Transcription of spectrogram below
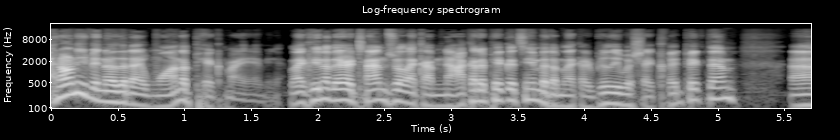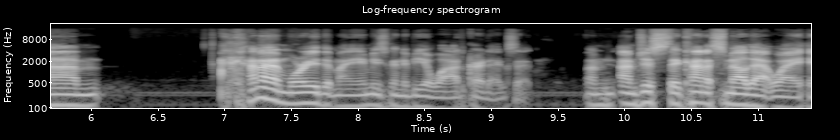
I don't even know that I want to pick Miami. Like, you know, there are times where like I'm not going to pick a team, but I'm like, I really wish I could pick them. Um, I kind of am worried that Miami's going to be a wild card exit. I'm, I'm just they kind of smell that way.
